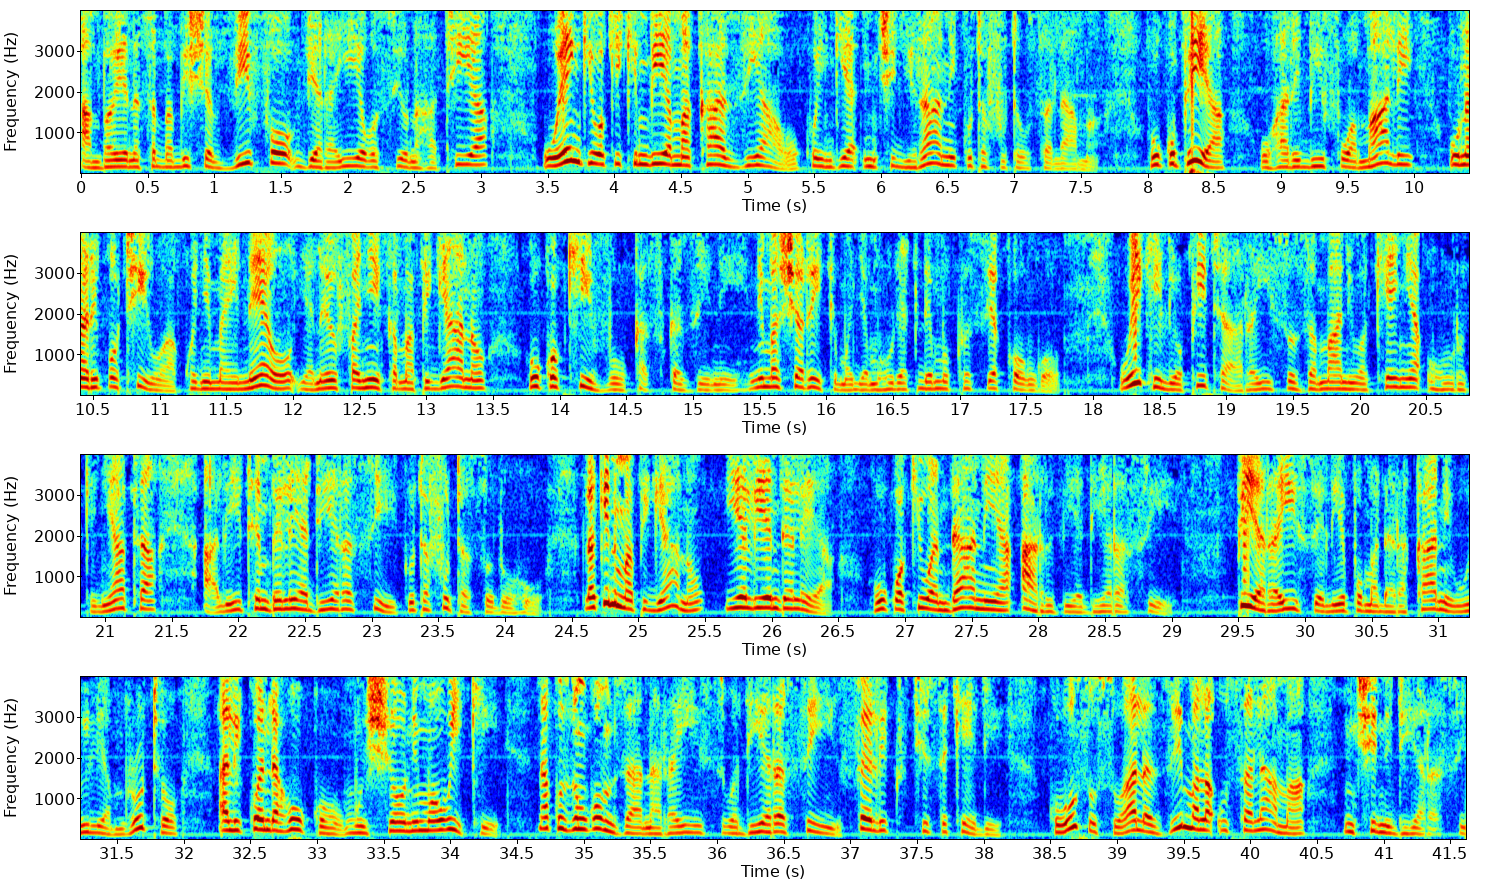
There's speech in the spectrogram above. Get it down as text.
ambayo yanasababisha vifo vya raia wasio na hatia, wengi wakikimbia makazi yao kuingia nchi jirani kutafuta usalama, huku pia uharibifu wa mali unaripotiwa kwenye maeneo yanayofanyika mapigano huko Kivu Kaskazini, ni mashariki mwa Jamhuri ya Kidemokrasia ya Kongo. Wiki iliyopita rais wa zamani wa Kenya Uhuru Kenyatta aliitembelea DRC kutafuta suluhu, lakini mapigano yaliendelea huku akiwa ndani ya ardhi ya DRC. Pia rais aliyepo madarakani William Ruto alikwenda huko mwishoni mwa wiki na kuzungumza na rais wa DRC Felix Tshisekedi kuhusu suala zima la usalama nchini DRC.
